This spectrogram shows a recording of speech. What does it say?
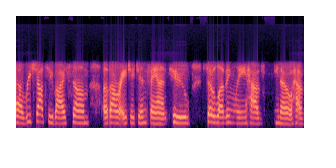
uh, reached out to by some of our HHN fans who so lovingly have you know have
